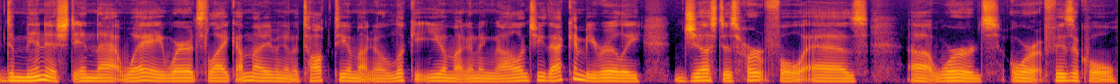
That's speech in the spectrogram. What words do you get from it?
diminished in that way where it's like i'm not even going to talk to you i'm not going to look at you i'm not going to acknowledge you that can be really just as hurtful as uh, words or physical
